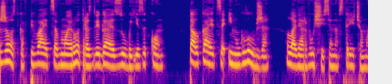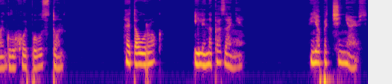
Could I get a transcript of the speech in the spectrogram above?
жестко впивается в мой рот, раздвигая зубы языком, толкается им глубже, ловя рвущийся навстречу мой глухой полустон. Это урок или наказание? Я подчиняюсь,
